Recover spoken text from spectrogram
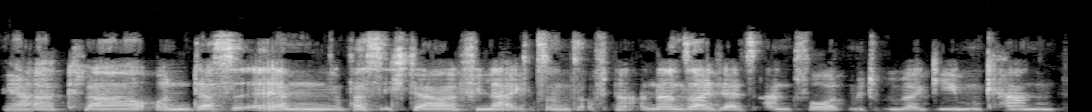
Ja, klar. Und das, ähm, was ich da vielleicht sonst auf einer anderen Seite als Antwort mit rübergeben kann,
